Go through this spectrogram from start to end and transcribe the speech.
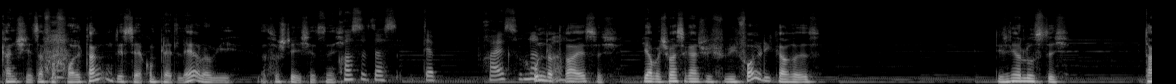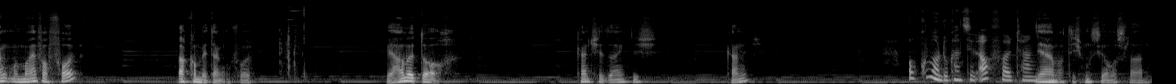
Kann ich jetzt einfach voll tanken? Der ist ja komplett leer oder wie? Das verstehe ich jetzt nicht. Kostet das der Preis 100? 130. Ja, aber ich weiß ja gar nicht, wie, wie voll die Karre ist. Die sind ja lustig. Tanken wir mal einfach voll? Ach komm, wir tanken voll. Wir haben es doch. Kann ich jetzt eigentlich... Kann ich? Oh, guck mal, du kannst den auch voll tanken. Ja, warte, ich muss hier ausladen.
